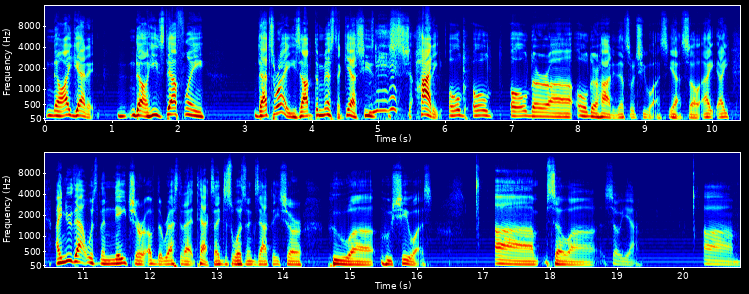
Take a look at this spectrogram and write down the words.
no. I get it. No, he's definitely. That's right. He's optimistic. Yeah, she's sh- hottie, old, old, older, uh, older hottie. That's what she was. Yeah. So I, I, I knew that was the nature of the rest of that text. I just wasn't exactly sure who, uh, who she was. Um. So, uh. So yeah. Um.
